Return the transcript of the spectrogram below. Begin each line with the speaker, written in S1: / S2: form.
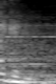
S1: Dragon.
